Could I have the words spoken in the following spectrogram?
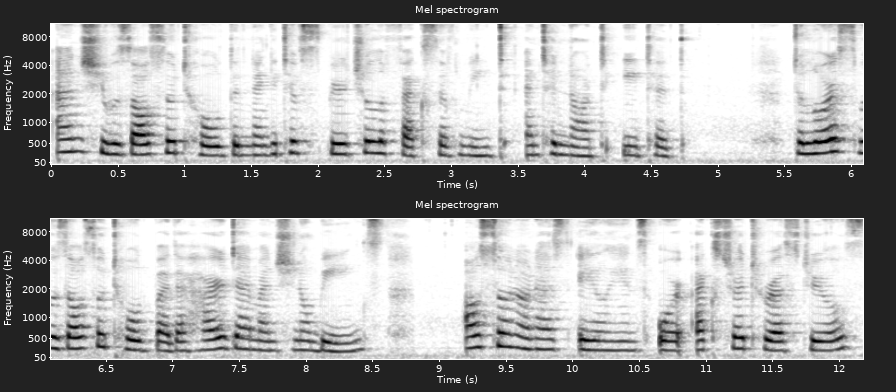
and she was also told the negative spiritual effects of meat and to not eat it. Dolores was also told by the higher dimensional beings, also known as aliens or extraterrestrials,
